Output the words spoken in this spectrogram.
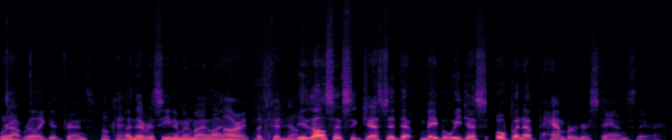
We're not really good friends. Mm-hmm. Okay. I've never seen him in my life. All right, but good enough. He's also suggested that maybe we just open up hamburger stands there.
